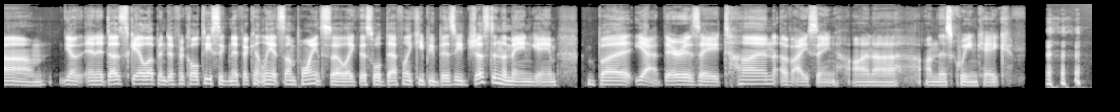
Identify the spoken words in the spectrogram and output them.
Um, you know, and it does scale up in difficulty significantly at some point. So like this will definitely keep you busy just in the main game. But yeah, there is a ton of icing on uh on this queen cake.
